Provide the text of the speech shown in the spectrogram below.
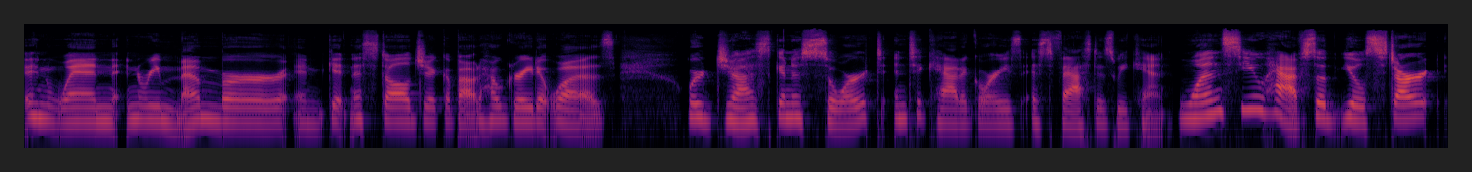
and when and remember and get nostalgic about how great it was. We're just going to sort into categories as fast as we can. Once you have, so you'll start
